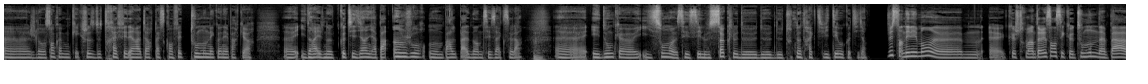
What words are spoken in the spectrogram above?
euh, je le ressens comme quelque chose de très fédérateur parce qu'en fait, tout le monde les connaît par cœur. Ils drivent notre quotidien. Il n'y a pas un jour où on ne parle pas d'un de ces axes-là. Euh, et donc, ils sont, c'est, c'est le socle de, de, de toute notre activité au quotidien. Juste un élément euh, euh, que je trouve intéressant, c'est que tout le monde n'a pas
